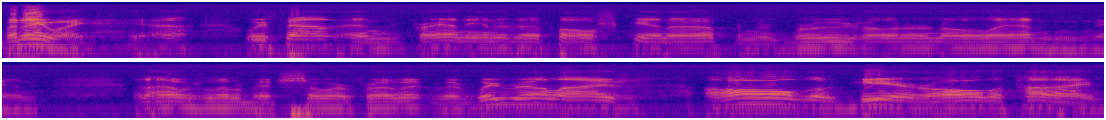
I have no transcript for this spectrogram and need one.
but anyway, yeah we found, and Fran ended up all skin up and a bruise on her and all that, and, and, and I was a little bit sore from it. But we realized all the gear all the time.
